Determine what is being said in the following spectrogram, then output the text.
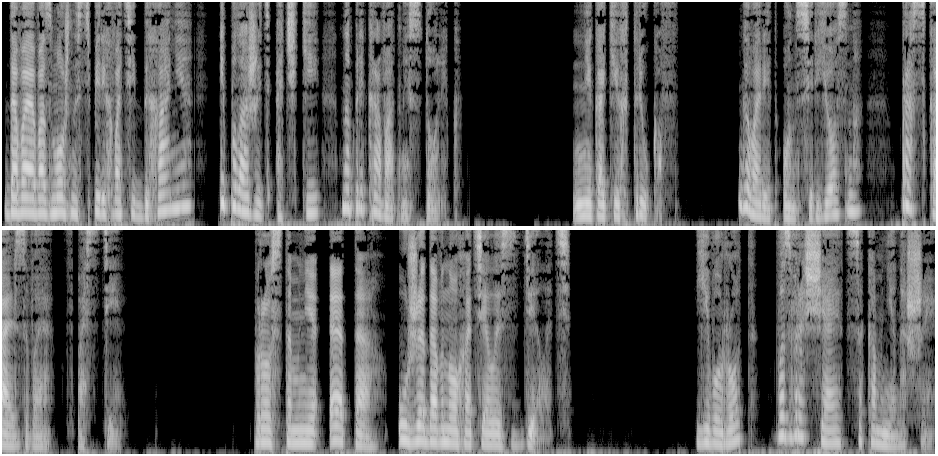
давая возможность перехватить дыхание и положить очки на прикроватный столик. «Никаких трюков», — говорит он серьезно, проскальзывая в постель. «Просто мне это уже давно хотелось сделать». Его рот возвращается ко мне на шею.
